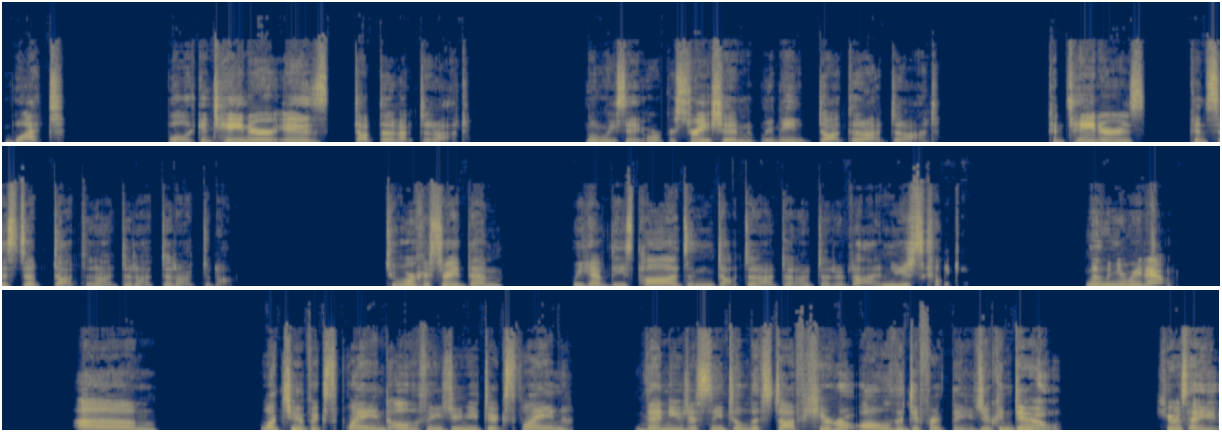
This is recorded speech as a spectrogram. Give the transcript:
What? Well, a container is dot dot dot dot. When we say orchestration, we mean dot dot dot dot. Containers consist of dot dot dot dot dot dot dot. To orchestrate them, we have these pods and dot dot dot dot dot dot, and you just kind of keep moving your way down. Um, once you've explained all the things you need to explain, then you just need to list off here are all the different things you can do. Here's how you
